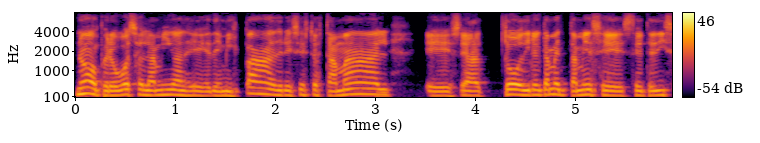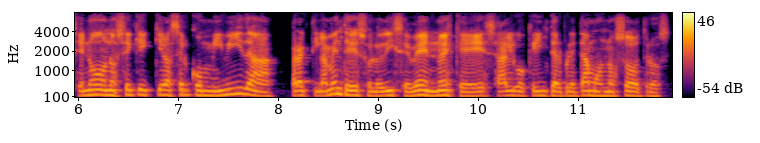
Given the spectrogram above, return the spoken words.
no, pero vos sos la amiga de, de mis padres, esto está mal, eh, o sea, todo directamente, también se, se, te dice, no, no sé qué quiero hacer con mi vida, prácticamente eso lo dice Ben, no es que es algo que interpretamos nosotros.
